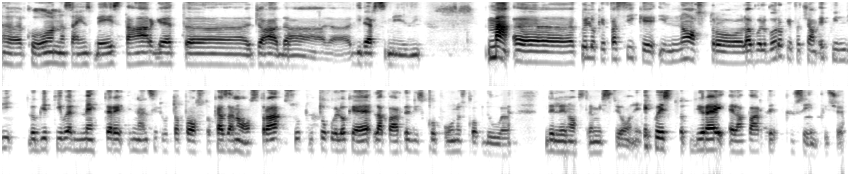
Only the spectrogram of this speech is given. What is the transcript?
eh, con science based target eh, già da, da, diversi mesi. Ma eh, quello che fa sì che il nostro lavoro che facciamo e quindi l'obiettivo è mettere innanzitutto a posto casa nostra su tutto quello che è la parte di scopo 1 e scopo 2 delle nostre missioni e questo direi è la parte più semplice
